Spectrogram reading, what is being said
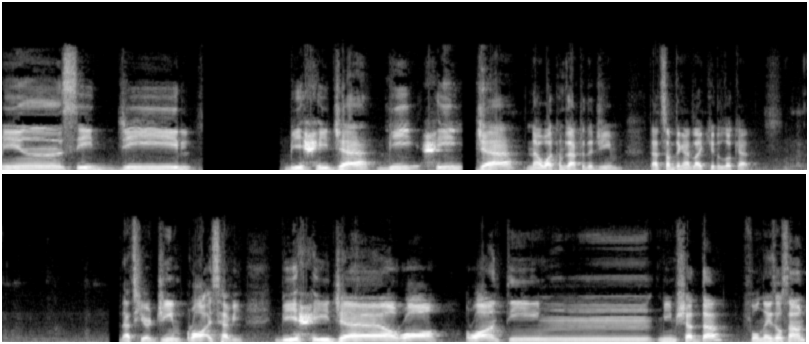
من سجيل بحجا بحجا Now what comes after the jim? That's something I'd like you to look at. That's here. Jim, ra is heavy. بحجارة راتم ميم شدة full nasal sound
